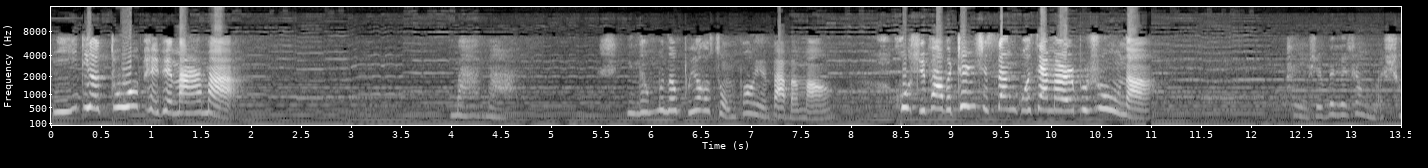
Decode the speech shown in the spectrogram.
你一定要多陪陪妈妈。妈妈，你能不能不要总抱怨爸爸忙？或许爸爸真是三国家门而不入呢。他也是为了让我们生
